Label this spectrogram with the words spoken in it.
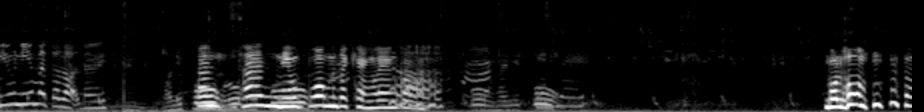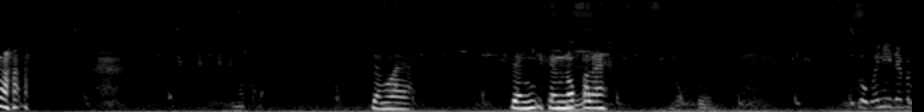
นิ้วนี้มาตลอดเลยเอานิ้วถ้าโป้งลูกถ้านิ้วโป้งมันจะแข็งแรงกว่าโป้งให้นิ้วโป้งบนโลกเสียงอะไรอะ เสียงเสียงนกอะไรนกตูมปลูกไว้นี่ได้ปะ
